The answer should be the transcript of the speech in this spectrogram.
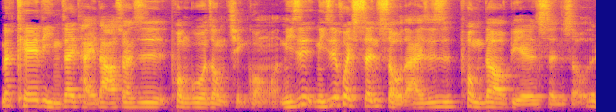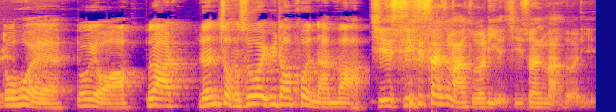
那 k a t i e 你在台大算是碰过这种情况吗？你是你是会伸手的，还是是碰到别人伸手的？都会，都有啊。不是啊，人总是会遇到困难吧？其实其实算是蛮合理的，其实算是蛮合理。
